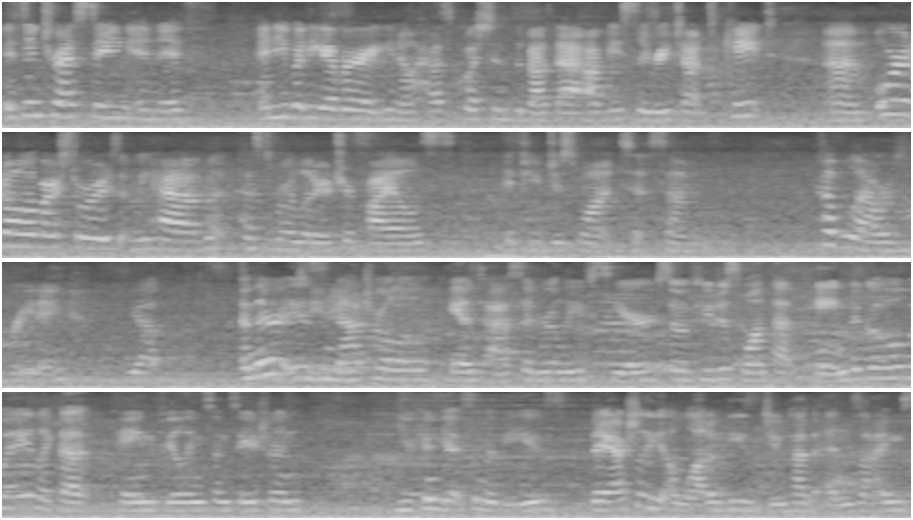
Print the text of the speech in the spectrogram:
it's interesting and if anybody ever you know has questions about that obviously reach out to Cait um, or at all of our stores And we have customer literature files if you just want to, some couple hours of reading Yep. And there is natural antacid reliefs here. So if you just want that pain to go away, like that pain feeling sensation, you can get some of these. They actually, a lot of these do have enzymes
